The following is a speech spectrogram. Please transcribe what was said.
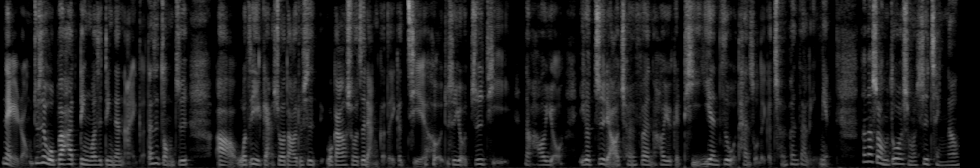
内容就是我不知道他定位是定在哪一个，但是总之啊，我自己感受到就是我刚刚说这两个的一个结合，就是有肢体，然后有一个治疗成分，然后有一个体验自我探索的一个成分在里面。那那时候我们做了什么事情呢？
